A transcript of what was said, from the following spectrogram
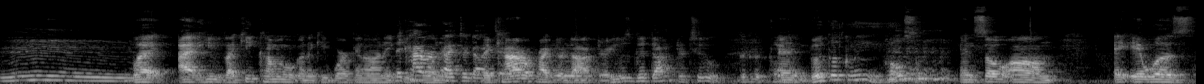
Mm. But I, he was like, "Keep coming. We're gonna keep working on it." The keep doing it." chiropractor doctor. The chiropractor doctor. He was a good doctor too, Good, good, clean. and good, good, clean, wholesome. and so, um, it, it was.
